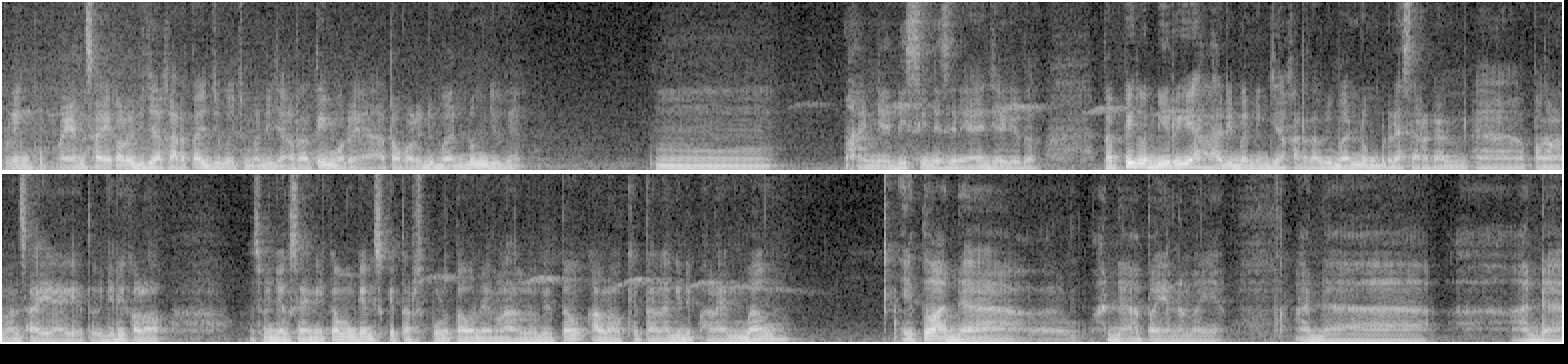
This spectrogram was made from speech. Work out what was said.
lingkup main saya kalau di Jakarta juga cuma di Jakarta Timur ya atau kalau di Bandung juga hmm, hanya di sini-sini aja gitu tapi lebih riah lah dibanding Jakarta di Bandung berdasarkan uh, pengalaman saya gitu. Jadi kalau semenjak saya nikah mungkin sekitar 10 tahun yang lalu gitu kalau kita lagi di Palembang itu ada ada apa ya namanya? Ada ada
